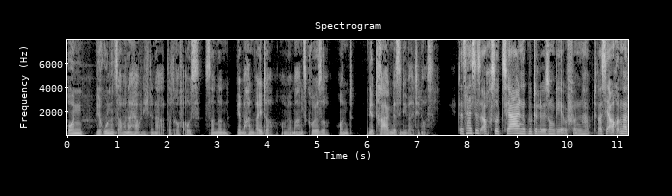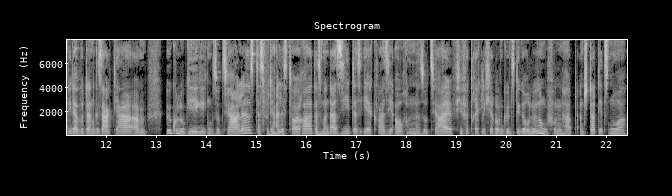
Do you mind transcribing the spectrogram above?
und wir ruhen uns aber nachher auch nicht darauf aus, sondern wir machen weiter und wir machen es größer und wir tragen das in die Welt hinaus. Das heißt, es ist auch sozial eine gute Lösung, die ihr gefunden habt. Was ja auch immer wieder wird dann gesagt, ja, ähm, Ökologie gegen Soziales, das wird mhm. ja alles teurer, dass mhm. man da sieht, dass ihr quasi auch eine sozial viel verträglichere und günstigere Lösung gefunden habt, anstatt jetzt nur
